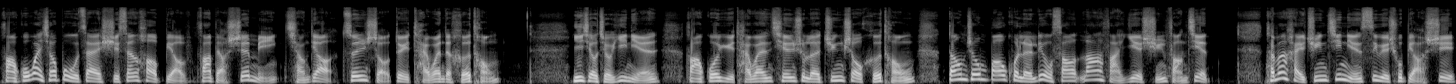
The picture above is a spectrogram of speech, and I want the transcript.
法国外交部在十三号表发表声明，强调遵守对台湾的合同。一九九一年，法国与台湾签署了军售合同，当中包括了六艘拉法叶巡防舰。台湾海军今年四月初表示，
